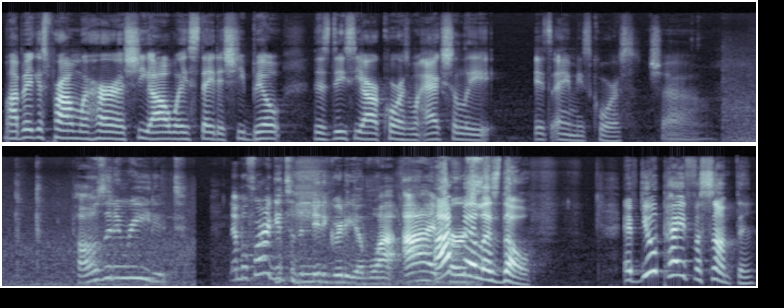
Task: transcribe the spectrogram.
My biggest problem with her is she always stated she built this DCR course when actually it's Amy's course. Child. Pause it and read it. Now, before I get to the nitty gritty of why I, I pers- feel as though if you pay for something,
